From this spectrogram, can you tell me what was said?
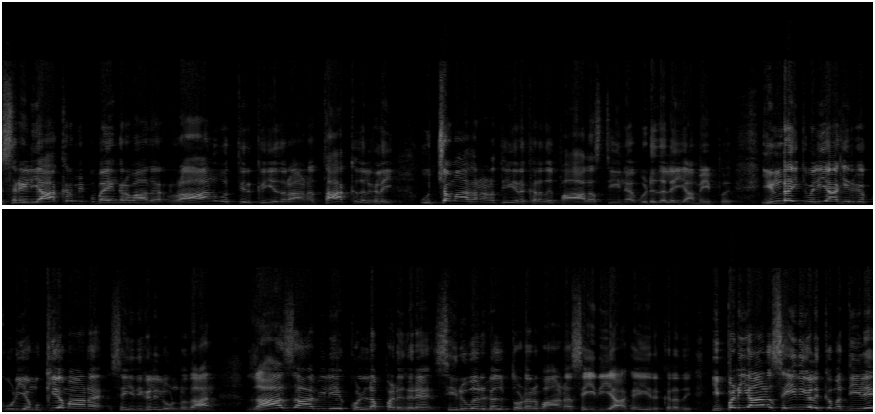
இஸ்ரேல் இஸ்ரேலிய ஆக்கிரமிப்பு பயங்கரவாத இராணுவத்திற்கு எதிரான தாக்குதல்களை உச்சமாக நடத்தி இருக்கிறது பாலஸ்தீன விடுதலை அமைப்பு. இன்றைக்கு வெளியாகி இருக்கக்கூடிய முக்கியமான செய்திகளில் ஒன்றுதான் காசாவிலே கொல்லப்படுகிற சிறுவர்கள் தொடர்பான செய்தியாக இருக்கிறது. இப்படியான செய்திகளுக்கு மத்தியிலே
